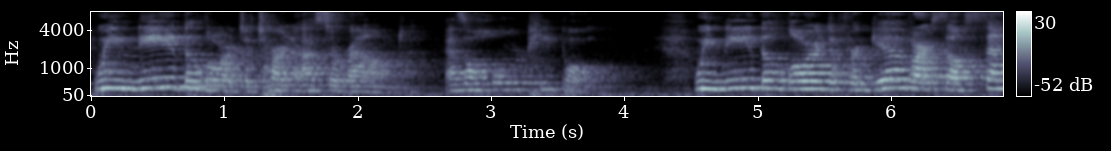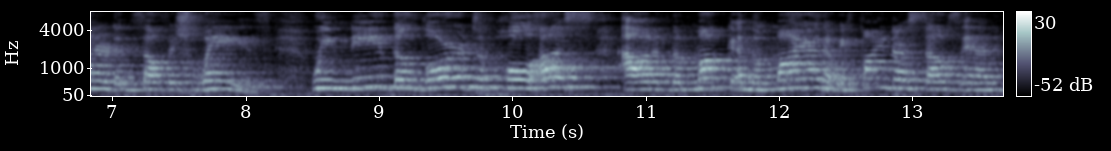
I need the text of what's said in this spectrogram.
We need the Lord to turn us around as a whole people. We need the Lord to forgive our self centered and selfish ways. We need the Lord to pull us out of the muck and the mire that we find ourselves in,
